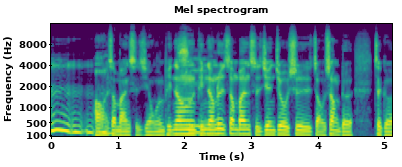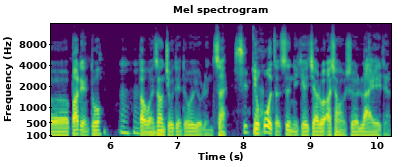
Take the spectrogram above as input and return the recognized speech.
嗯嗯嗯，啊，上班时间，我们平常平常日上班时间就是早上的这个八点多，嗯，到晚上九点都会有人在，是的，又或者是你可以加入阿强老师的 Light，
